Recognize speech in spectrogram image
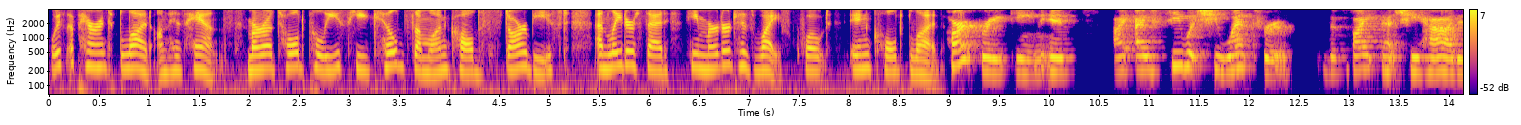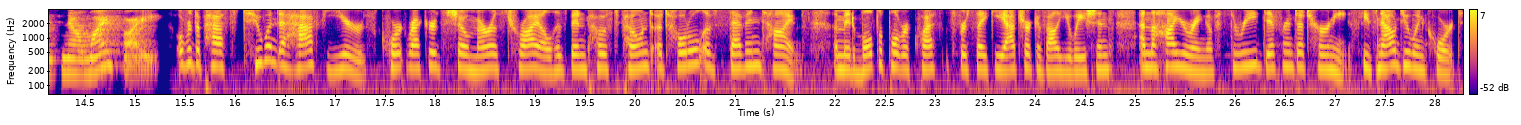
with apparent blood on his hands. Murrah told police he killed someone called Star Beast and later said he murdered his wife, quote, in cold blood. Heartbreaking. It's I, I see what she went through the fight that she had is now my fight. Over the past two and a half years, court records show Murrah's trial has been postponed a total of seven times amid multiple requests for psychiatric evaluations and the hiring of three different attorneys. He's now due in court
